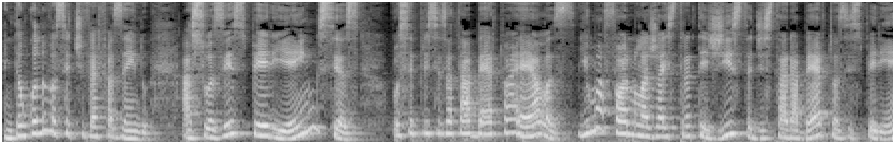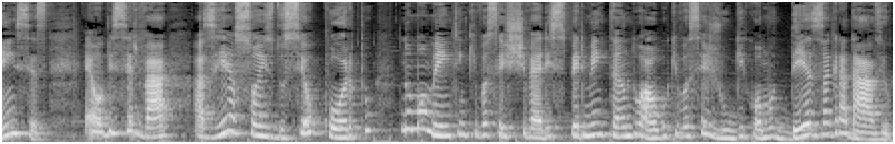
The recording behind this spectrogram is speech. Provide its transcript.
Então, quando você estiver fazendo as suas experiências, você precisa estar aberto a elas. E uma fórmula já estrategista de estar aberto às experiências é observar as reações do seu corpo no momento em que você estiver experimentando algo que você julgue como desagradável.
